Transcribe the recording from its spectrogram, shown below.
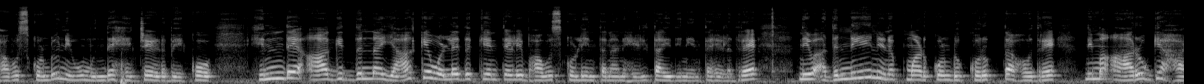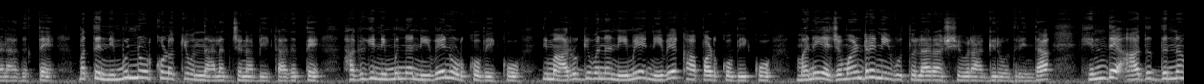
ಭಾವಿಸ್ಕೊಂಡು ನೀವು ಮುಂದೆ ಹೆಜ್ಜೆ ಇಡಬೇಕು. ಹಿಂದೆ ಆಗಿದ್ದನ್ನು ಯಾಕೆ ಒಳ್ಳೆಯದಕ್ಕೆ ಅಂತೇಳಿ ಭಾವಿಸ್ಕೊಳ್ಳಿ ಅಂತ ನಾನು ಹೇಳ್ತಾ ಇದ್ದೀನಿ ಅಂತ ಹೇಳಿದ್ರೆ, ನೀವು ಅದನ್ನೇ ನೆನಪು ಮಾಡಿಕೊಂಡು ಕೊರಗ್ತಾ ಹೋದರೆ ನಿಮ್ಮ ಆರೋಗ್ಯ ಹಾಳಾಗುತ್ತೆ. ಮತ್ತು ನಿಮ್ಮನ್ನು ನೋಡ್ಕೊಳ್ಳೋಕ್ಕೆ ಒಂದು ನಾಲ್ಕು ಜನ ಬೇಕಾಗುತ್ತೆ. ಹಾಗಾಗಿ ನಿಮ್ಮನ್ನು ನೀವೇ ನೋಡ್ಕೋಬೇಕು. ನಿಮ್ಮ ಆರೋಗ್ಯವನ್ನು ನೀವೇ ನೀವೇ ಕಾಪಾಡ್ಕೋಬೇಕು. ಮನೆ ಯಜಮಾನ್ರೆ ನೀವು ತುಲಾರಾಶಿಯವರಾಗಿರೋದ್ರಿಂದ ಹಿಂದೆ ಆದದ್ದನ್ನು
